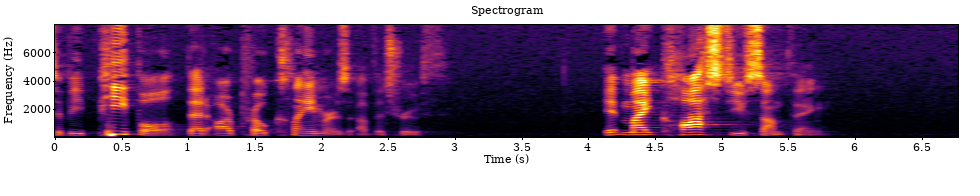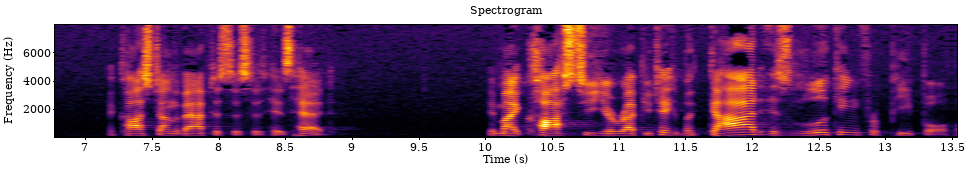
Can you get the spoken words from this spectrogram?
to be people that are proclaimers of the truth. It might cost you something. It cost John the Baptist his head. It might cost you your reputation, but God is looking for people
